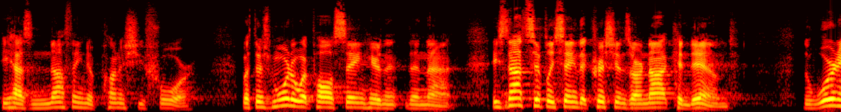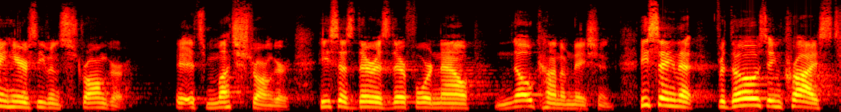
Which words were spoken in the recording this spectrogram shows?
He has nothing to punish you for. But there's more to what Paul's saying here than, than that. He's not simply saying that Christians are not condemned. The wording here is even stronger. It's much stronger. He says, There is therefore now no condemnation. He's saying that for those in Christ,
